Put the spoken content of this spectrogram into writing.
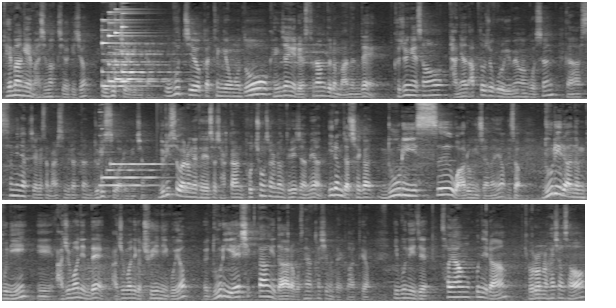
대망의 마지막 지역이죠. 우붓 지역입니다. 우붓 지역 같은 경우도 굉장히 레스토랑들은 많은데 그 중에서 단연 압도적으로 유명한 곳은 그러니까 지역에서 말씀드렸던 누리스 와룽이죠. 누리스 와룽에 대해서 잠깐 보충 설명드리자면 이름 자체가 누리스 와룽이잖아요. 그래서 누리라는 분이 이 아주머니인데 아주머니가 주인이고요. 누리의 식당이다라고 생각하시면 될 것 같아요. 이분이 이제 서양 분이랑 결혼을 하셔서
